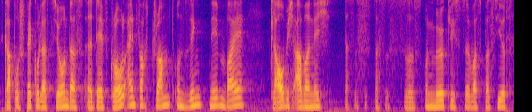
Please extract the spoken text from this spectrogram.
Es gab auch Spekulationen, dass äh, Dave Grohl einfach drummt und singt nebenbei. Glaube ich aber nicht. Das ist, das ist das Unmöglichste, was passiert.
